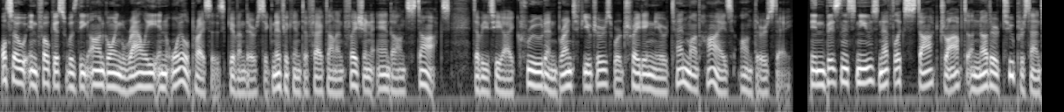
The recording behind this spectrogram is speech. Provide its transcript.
Also in focus was the ongoing rally in oil prices, given their significant effect on inflation and on stocks. WTI crude and Brent futures were trading near 10 month highs on Thursday. In business news, Netflix stock dropped another 2%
